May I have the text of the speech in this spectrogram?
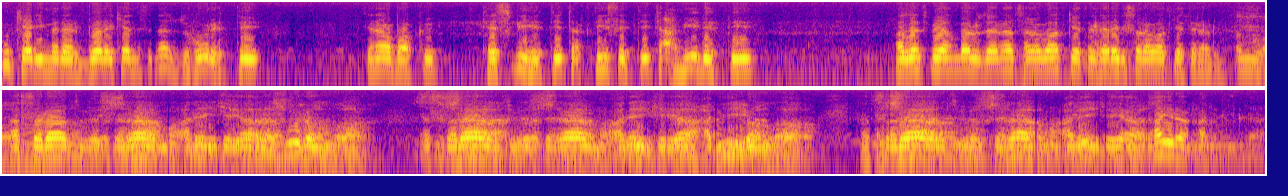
bu kelimeler böyle kendisinden zuhur etti. Cenab-ı Hakk'ı tesbih etti, takdis etti, tahmid etti. Hazreti Peygamber üzerine salavat getir, bir salavat getirelim. Es-salatu ve-selamu aleyke ya Resulallah. Es-salatu ve-selamu aleyke ya Habiballah. Es-salatu ve-selamu aleyke ya hayra halkillah.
